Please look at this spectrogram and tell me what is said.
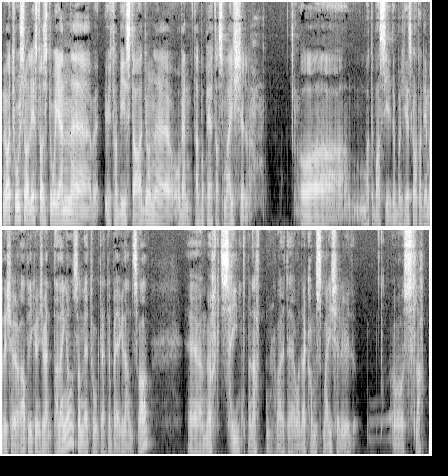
vi var to journalister som sto igjen ut forbi stadion eh, og venta på Peter Schmeichel. Og måtte bare si til godt at de måtte kjøre, for de kunne ikke vente lenger. Så vi tok dette på eget ansvar. Eh, mørkt seint på natten var dette, her, og der kom Schmeichel ut og slapp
